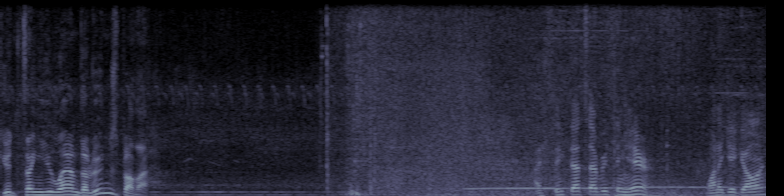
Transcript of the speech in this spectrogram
Good thing you learned the runes, brother. I think that's everything here. Want to get going?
